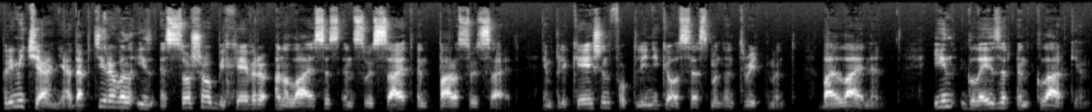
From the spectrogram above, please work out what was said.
Примечание. Адаптировано из A Social Behavior Analysis and Suicide and Parasuicide. Implication for Clinical Assessment and Treatment. By Linehan. In Glazer and Clarkin.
